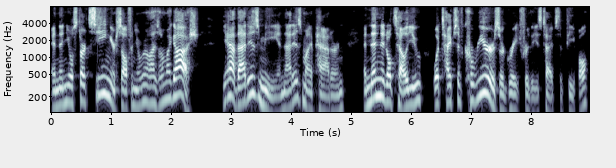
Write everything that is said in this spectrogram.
and then you'll start seeing yourself and you'll realize, oh my gosh, yeah, that is me and that is my pattern. And then it'll tell you what types of careers are great for these types of people.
